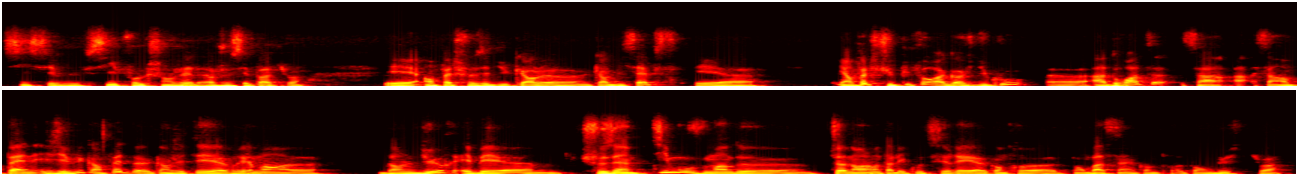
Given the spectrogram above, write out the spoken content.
si c'est s'il faut le changer, d'ailleurs, je sais pas, tu vois. Et en fait, je faisais du curl curl biceps et euh, et en fait, je suis plus fort à gauche. Du coup, euh, à droite, ça ça en peine. Et j'ai vu qu'en fait, quand j'étais vraiment euh, dans le dur, et eh ben, euh, je faisais un petit mouvement de, tu vois, normalement, tu as les coudes serrés euh, contre ton bassin, contre ton buste, tu vois.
